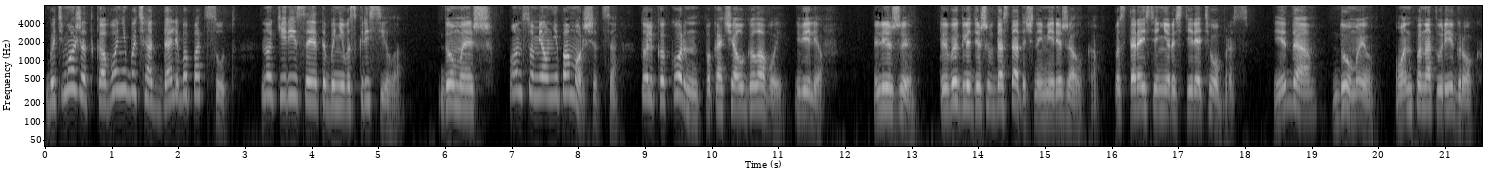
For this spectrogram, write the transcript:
Быть может, кого-нибудь отдали бы под суд, но Кириса это бы не воскресило. Думаешь, он сумел не поморщиться, только Корн покачал головой, велев. «Лежи, ты выглядишь в достаточной мере жалко. Постарайся не растерять образ». И да, думаю, он по натуре игрок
